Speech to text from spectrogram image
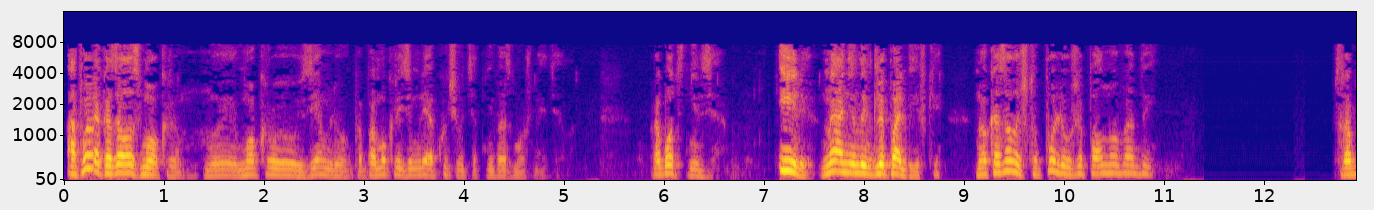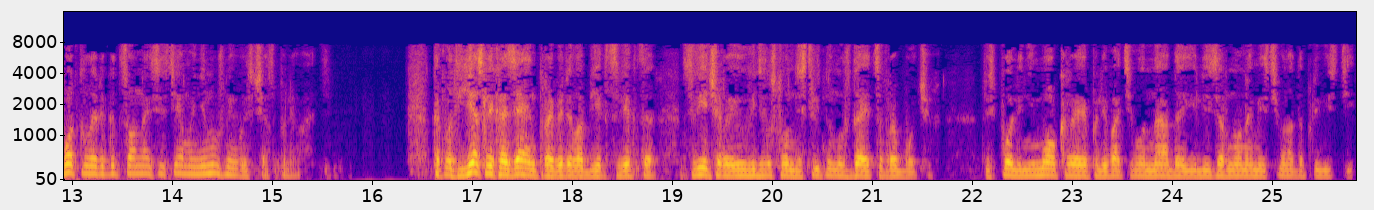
а поле оказалось мокрым. Ну и мокрую землю, по, по мокрой земле окучивать это невозможное дело. Работать нельзя. Или нанял их для поливки, но оказалось, что поле уже полно воды. Сработала ирригационная система, и не нужно его сейчас поливать. Так вот, если хозяин проверил объект с, с вечера и увидел, что он действительно нуждается в рабочих, то есть поле не мокрое, поливать его надо, или зерно на месте его надо привезти.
